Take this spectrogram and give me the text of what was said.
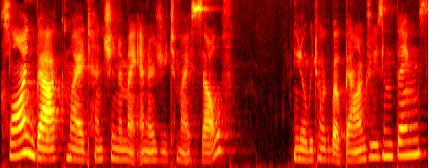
clawing back my attention and my energy to myself. You know, we talk about boundaries and things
